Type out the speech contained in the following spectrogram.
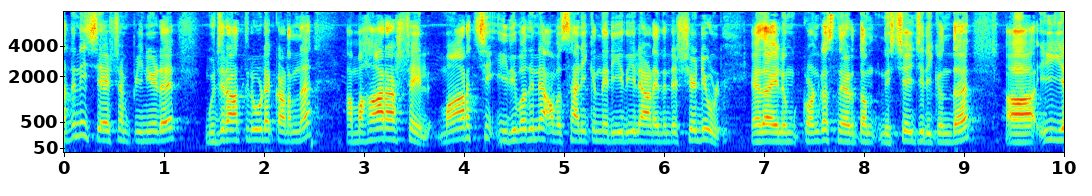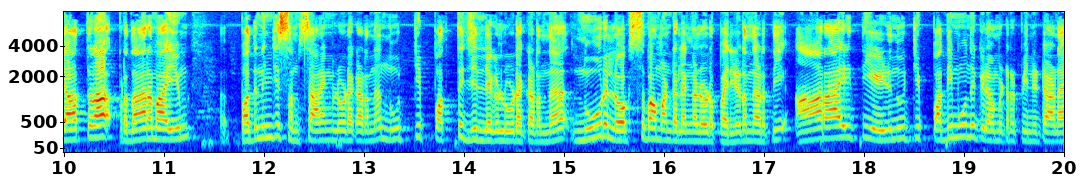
അതിനുശേഷം പിന്നീട് ഗുജറാത്തിലൂടെ കടന്ന് മഹാരാഷ്ട്രയിൽ മാർച്ച് ഇരുപതിന് അവസാനിക്കുന്ന രീതിയിലാണ് ഇതിന്റെ ഷെഡ്യൂൾ. ഏതായാലും കോൺഗ്രസ് നേതൃത്വം നിശ്ചയിച്ചിരിക്കുന്നത്. ഈ യാത്ര പ്രധാനമായും പതിനഞ്ച് സംസ്ഥാനങ്ങളിലൂടെ കടന്ന് നൂറ്റി പത്ത് ജില്ലകളിലൂടെ കടന്ന് നൂറ് ലോക്സഭാ മണ്ഡലങ്ങളിലൂടെ പര്യടനം നടത്തി ആറായിരത്തി എഴുന്നൂറ്റി പതിമൂന്ന് കിലോമീറ്റർ പിന്നിട്ടാണ്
